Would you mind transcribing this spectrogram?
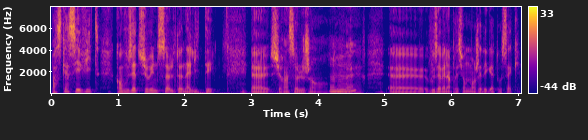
parce qu'assez vite, quand vous êtes sur une seule tonalité, euh, sur un seul genre de Mhm. vers, euh, vous avez l'impression de manger des gâteaux secs.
